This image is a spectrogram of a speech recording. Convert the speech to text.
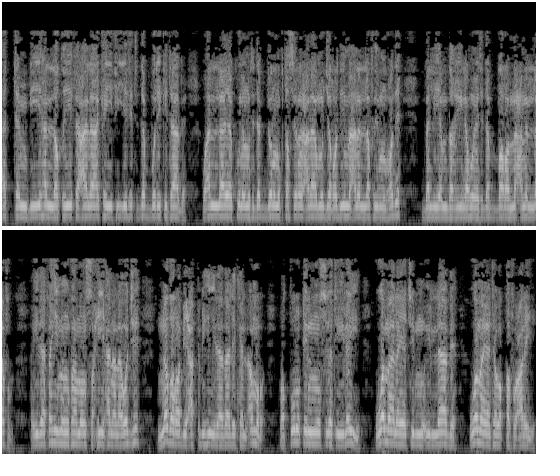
التنبيه اللطيف على كيفية تدبر كتابه وأن لا يكون متدبر مقتصرا على مجرد معنى اللفظ بمفرده بل ينبغي له أن يتدبر معنى اللفظ. فإذا فهمه فهما صحيحا على وجهه نظر بعقله إلى ذلك الأمر والطرق الموصلة إليه وما لا يتم إلا به وما يتوقف عليه.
